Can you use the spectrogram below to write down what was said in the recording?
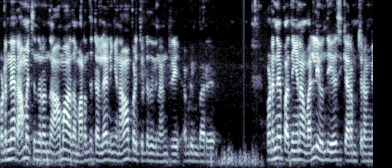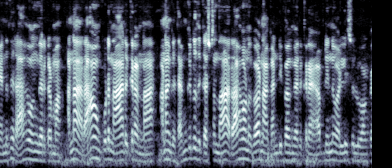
உடனே ராமச்சந்திரன் வந்து ஆமாம் அதை மறந்துட்டல நீங்கள் நாமப்படுத்திட்டதுக்கு நன்றி அப்படிம்பாரு. உடனே பார்த்தீங்கன்னா வள்ளி வந்து யோசிக்க ஆரம்பிச்சிருவாங்க. என்னது ராகவன் இங்கே இருக்கிறமா? அண்ணா ராகவன் கூட நான் இருக்கிறேன்னா ஆனால் அங்கே தங்குறது கஷ்டம் தான் ராகவனுக்காக நான் கண்டிப்பாக அங்கே இருக்கிறேன் அப்படின்னு வள்ளி சொல்லுவாங்க.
